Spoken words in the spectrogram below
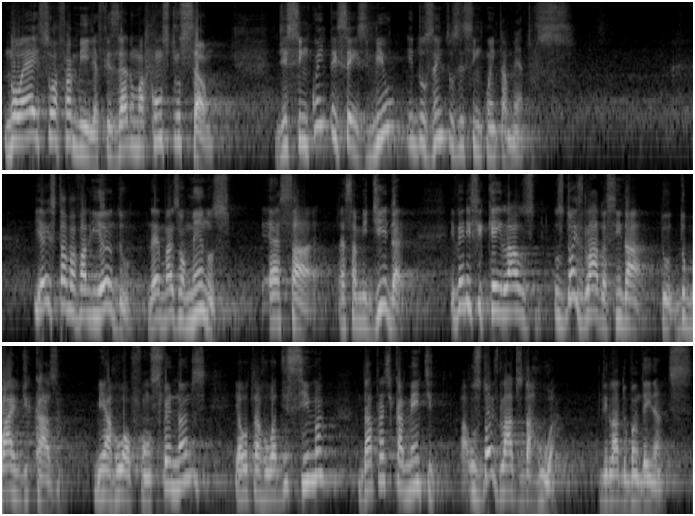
Noé e sua família fizeram uma construção de 56.250 metros. E eu estava avaliando, né, mais ou menos, essa, essa medida e verifiquei lá os, os dois lados assim da, do, do bairro de casa. Minha rua Alfonso Fernandes e a outra rua de cima, dá praticamente os dois lados da rua, de lá do Bandeirantes,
